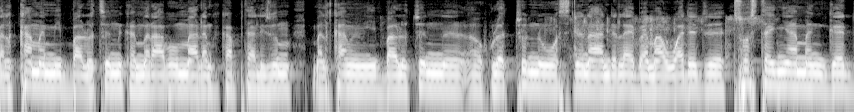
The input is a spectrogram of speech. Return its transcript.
መልካም የሚባሉትን ከምዕራቡም ዓለም ከካፒታሊዝም መልካም የሚባሉትን ሁለቱን ወስድን አንድ ላይ በማዋደድ ሶስተኛ መንገድ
